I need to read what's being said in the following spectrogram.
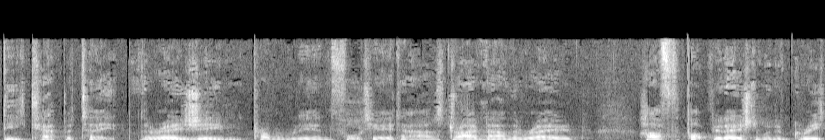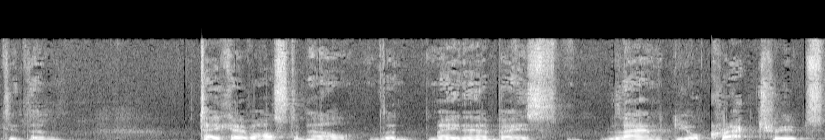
decapitate the regime probably in 48 hours, drive down the road, half the population would have greeted them, take over Hostomel, the main air base, land your crack troops,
